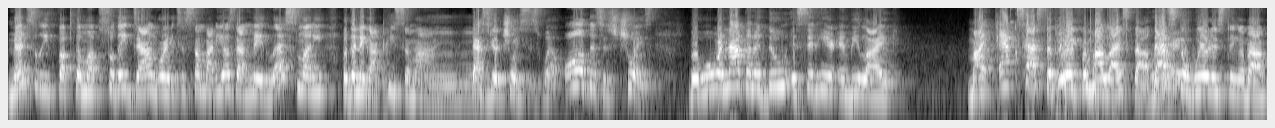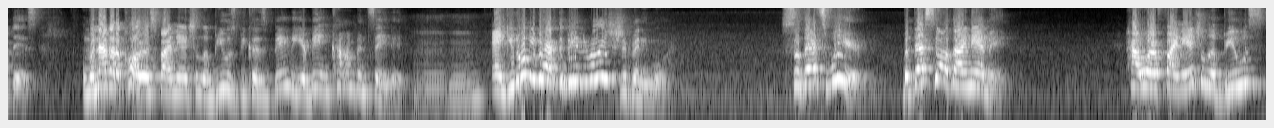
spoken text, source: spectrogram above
mentally fucked them up so they downgraded to somebody else that made less money but then they got peace of mind. Mm-hmm. That's your choice as well. All of this is choice. But what we're not going to do is sit here and be like my ex has to pay for my lifestyle. That's the weirdest thing about this. We're not going to call this financial abuse because baby you're being compensated. Mm-hmm. And you don't even have to be in a relationship anymore. So that's weird. But that's y'all dynamic. However, financial abuse,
